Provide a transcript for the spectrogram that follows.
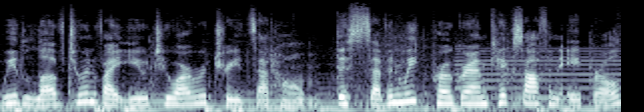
we'd love to invite you to our retreats at home. This seven week program kicks off in April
